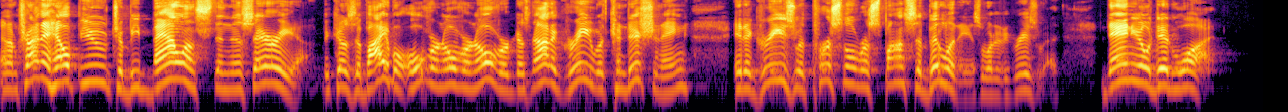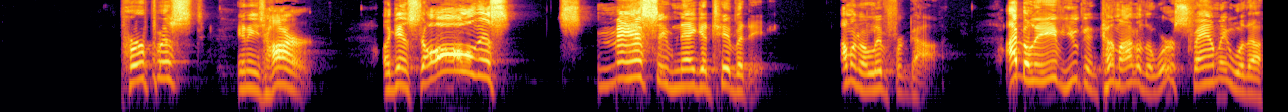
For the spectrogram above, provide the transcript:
And I'm trying to help you to be balanced in this area because the Bible over and over and over does not agree with conditioning. It agrees with personal responsibility, is what it agrees with. Daniel did what? Purposed in his heart against all of this massive negativity. I'm going to live for God. I believe you can come out of the worst family with a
